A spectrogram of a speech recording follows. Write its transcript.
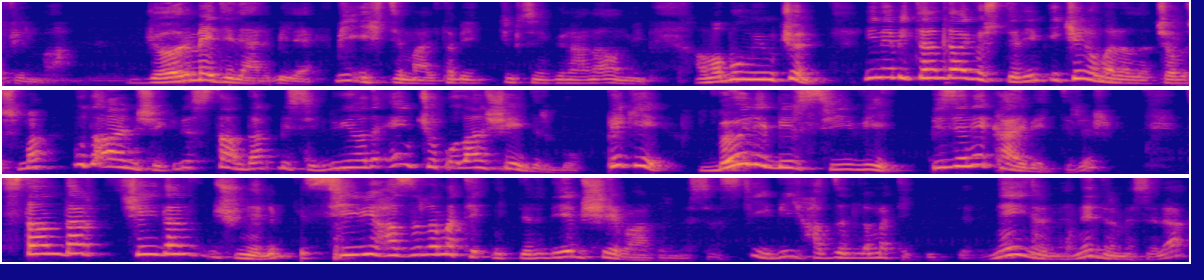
firma. Görmediler bile. Bir ihtimal tabii kimsenin günahını almayayım. Ama bu mümkün. Yine bir tane daha göstereyim. İki numaralı çalışma. Bu da aynı şekilde standart bir CV. Dünyada en çok olan şeydir bu. Peki böyle bir CV bize ne kaybettirir? Standart şeyden düşünelim. CV hazırlama teknikleri diye bir şey vardır mesela. CV hazırlama teknikleri. Nedir? Nedir mesela?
